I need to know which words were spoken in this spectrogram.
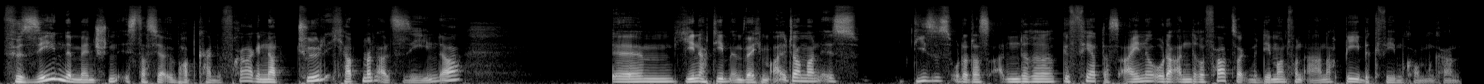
Für sehende Menschen ist das ja überhaupt keine Frage. Natürlich hat man als Sehender, ähm, je nachdem in welchem Alter man ist, dieses oder das andere Gefährt, das eine oder andere Fahrzeug, mit dem man von A nach B bequem kommen kann.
